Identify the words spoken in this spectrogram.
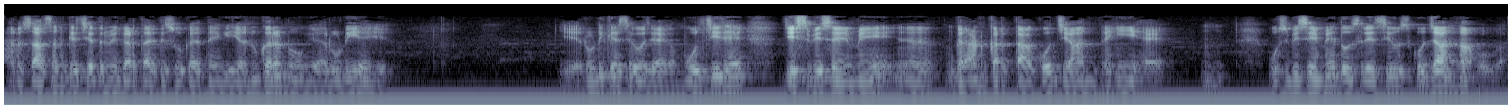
अनुशासन के क्षेत्र में करता है तो इसको कहते हैं कि ये अनुकरण हो गया, रूढ़ी है ये। ये रूढ़ी कैसे हो जाएगा? मूल चीज़ है, जिस विषय में ग्रहणकर्ता को ज्ञान नहीं है उस विषय में दूसरे से उसको जानना होगा।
